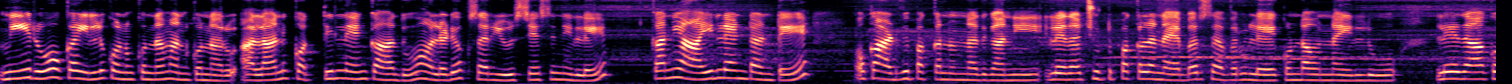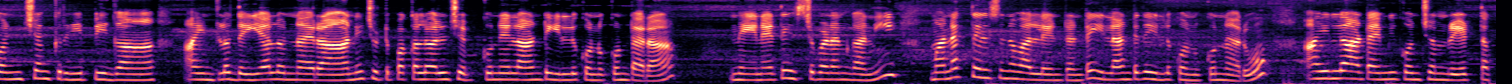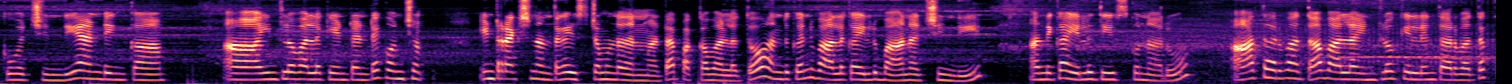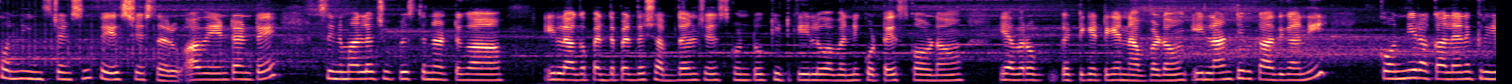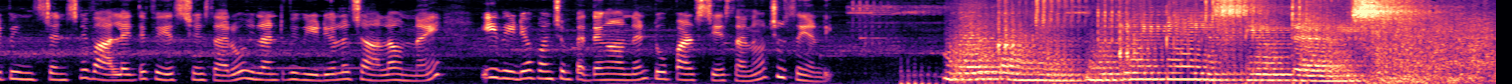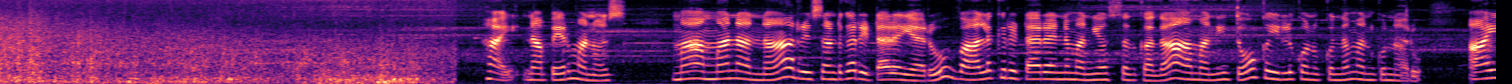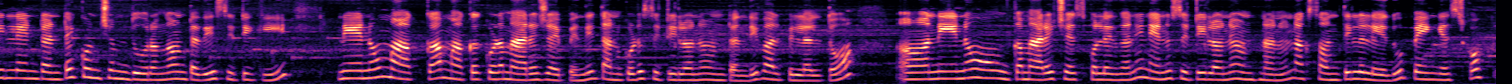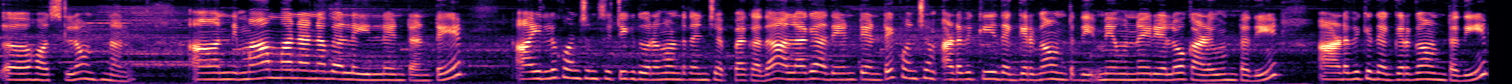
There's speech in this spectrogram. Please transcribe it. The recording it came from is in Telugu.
మీరు ఒక ఇల్లు కొనుక్కుందాం అనుకున్నారు. అలా అని కొత్త ఇల్లు ఏం కాదు. ఆల్రెడీ ఒకసారి యూజ్ చేసిన ఇల్లే. కానీ ఆ ఇల్లు ఏంటంటే ఒక అడవి పక్కన ఉన్నది కానీ లేదా చుట్టుపక్కల నైబర్స్ ఎవరు లేకుండా ఉన్న ఇల్లు లేదా కొంచెం క్రీపీగా ఆ ఇంట్లో దెయ్యాలు ఉన్నాయరా అని చుట్టుపక్కల వాళ్ళు చెప్పుకునే లాంటి ఇల్లు కొనుక్కుంటారా? నేనైతే ఇష్టపడను కానీ మనకు తెలిసిన వాళ్ళు ఏంటంటే ఇలాంటిది ఇల్లు కొనుక్కున్నారు. ఆ ఇల్లు ఆ టైంకి కొంచెం రేట్ తక్కువ వచ్చింది. అండ్ ఇంకా ఆ ఇంట్లో వాళ్ళకి ఏంటంటే కొంచెం ఇంటరాక్షన్ అంతగా ఇష్టం ఉండదన్నమాట పక్క వాళ్ళతో. అందుకని వాళ్ళకి ఆ ఇల్లు బాగా నచ్చింది. అందుకే ఆ ఇల్లు తీసుకున్నారు. ఆ తర్వాత వాళ్ళ ఇంట్లోకి వెళ్ళిన తర్వాత కొన్ని ఇన్సిడెంట్స్ని ఫేస్ చేస్తారు. అవి ఏంటంటే సినిమాల్లో చూపిస్తున్నట్టుగా ఇలాగ పెద్ద పెద్ద శబ్దాలు చేసుకుంటూ కిటికీలు అవన్నీ కొట్టేసుకోవడం ఎవరో గట్టి గట్టిగా నవ్వడం ఇలాంటివి కాదు కానీ కొన్ని రకాలైన క్రీపీ ఇన్సిడెంట్స్ని వాళ్ళైతే ఫేస్ చేశారు. ఇలాంటివి వీడియోలో చాలా ఉన్నాయి. ఈ వీడియో కొంచెం పెద్దగా ఉందని టూ పార్ట్స్ చేశాను. చూసేయండి. Welcome to హాయ్ నా పేరు మనోజ్. మా అమ్మ నాన్న రీసెంట్గా రిటైర్ అయ్యారు. వాళ్ళకి రిటైర్ అయిన మనీ వస్తుంది కదా ఆ మనీతో ఒక ఇల్లు కొనుక్కుందాం అనుకున్నారు. ఆ ఇల్లు ఏంటంటే కొంచెం దూరంగా ఉంటుంది సిటీకి. నేను మా అక్క మా అక్క కూడా మ్యారేజ్ అయిపోయింది. తను కూడా సిటీలోనే ఉంటుంది వాళ్ళ పిల్లలతో. నేను ఇంకా మ్యారేజ్ చేసుకోలేదు కానీ నేను సిటీలోనే ఉంటున్నాను. నాకు సొంత ఇల్లు లేదు పేయింగ్ గెస్ట్కో హాస్టల్లో ఉంటున్నాను. మా అమ్మ నాన్న వాళ్ళ ఇల్లు ఏంటంటే ఆ ఇల్లు కొంచెం సిటీకి దూరంగా ఉంటుందని చెప్పా కదా. అలాగే అదేంటి అంటే కొంచెం అడవికి దగ్గరగా ఉంటుంది. మేమున్న ఏరియాలో ఒక అడవి ఉంటుంది. ఆ అడవికి దగ్గరగా ఉంటుంది.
